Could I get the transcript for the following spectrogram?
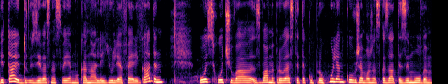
Вітаю, друзі, вас на своєму каналі Юлія Фері Гаден. Ось хочу з вами провести таку прогулянку, вже можна сказати, зимовим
